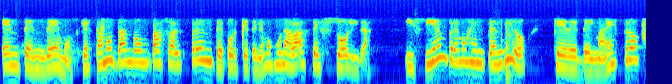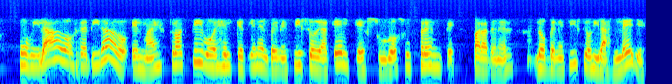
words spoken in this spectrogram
entendemos que estamos dando un paso al frente porque tenemos una base sólida y siempre hemos entendido que desde el maestro jubilado, retirado, el maestro activo es el que tiene el beneficio de aquel que sudó su frente para tener los beneficios y las leyes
